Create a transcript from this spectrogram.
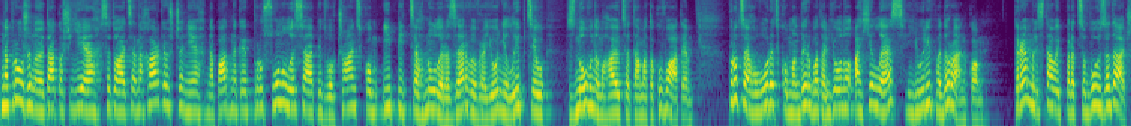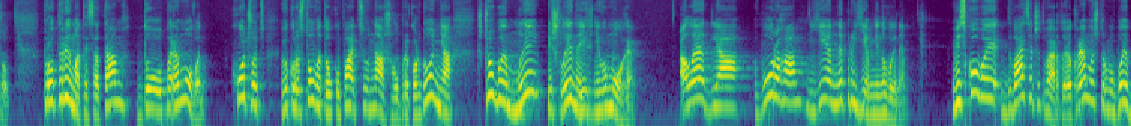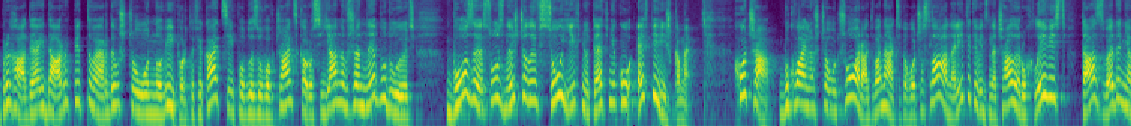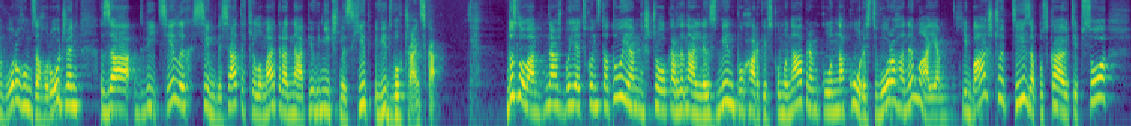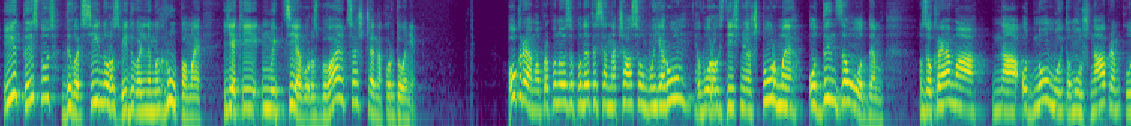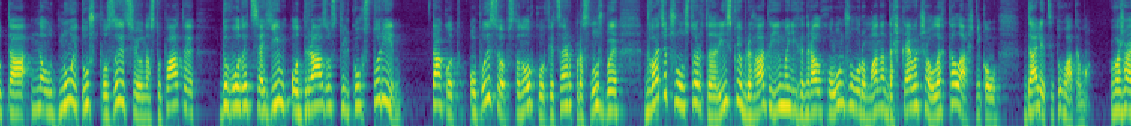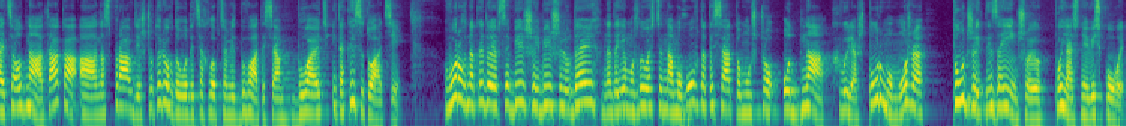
Напруженою також є ситуація на Харківщині. Нападники просунулися під Вовчанськом і підтягнули резерви в районі Липців. Знову намагаються там атакувати. Про це говорить командир батальйону Ахілес Юрій Федоренко. Кремль ставить перед собою задачу протриматися там до перемовин. Хочуть використовувати окупацію нашого прикордоння, щоб ми пішли на їхні вимоги. Але для ворога є неприємні новини. Військовий 24-ї окремої штурмової бригади Айдар підтвердив, що у новій фортифікації поблизу Вовчанська росіяни вже не будують, бо ЗСУ знищили всю їхню техніку FPV-шками. Хоча буквально ще учора, 12-го числа, аналітики відзначали рухливість та зведення ворогом загороджень за 2,7 кілометра на північний схід від Вовчанська. До слова, наш боєць констатує, що кардинальних змін по харківському напрямку на користь ворога немає. Хіба що ті запускають ІПСО і тиснуть диверсійно-розвідувальними групами, які миттєво розбиваються ще на кордоні. Окремо пропоную зупинитися на часовому яру. Ворог здійснює штурми один за одним. Зокрема, на одному і тому ж напрямку та на одну і ту ж позицію наступати доводиться їм одразу з кількох сторін. Так, от описує обстановку офіцер прес-служби 26-ї артилерійської бригади імені генерал-хорунжого Романа Дашкевича Олег Калашніков. Далі цитуватиму. Вважається одна атака, а насправді з чотирьох доводиться хлопцям відбиватися. Бувають і такі ситуації. Ворог накидує все більше і більше людей, не дає можливості нам оговтатися, тому що одна хвиля штурму може тут же йти за іншою, пояснює військовий.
